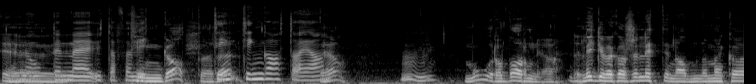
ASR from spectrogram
Den oppe med utafor Tinggata? Ting, Tinggata, ja. ja. Mm. Mor og barn, ja. Det ligger vel kanskje litt i navnet, men hva,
